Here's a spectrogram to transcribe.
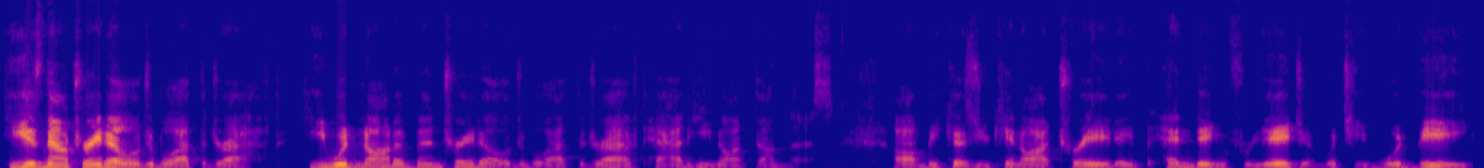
he is now trade eligible at the draft. He would not have been trade eligible at the draft had he not done this, um, because you cannot trade a pending free agent, which he would be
